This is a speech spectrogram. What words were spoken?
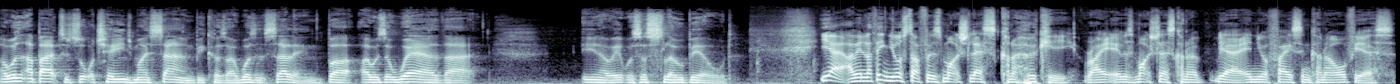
I wasn't about to sort of change my sound because I wasn't selling, but I was aware that you know it was a slow build yeah, I mean, I think your stuff was much less kind of hooky, right? It was much less kind of yeah in your face and kind of obvious.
